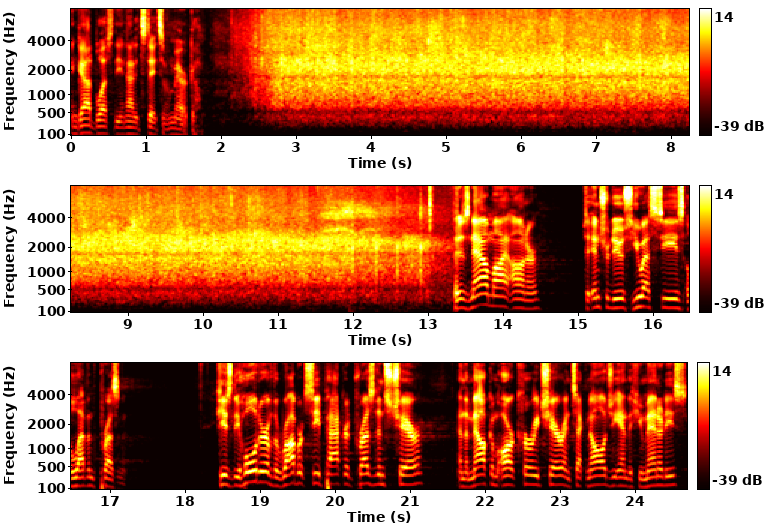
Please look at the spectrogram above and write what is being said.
and God bless the United States of America. It is now my honor to introduce USC's 11th president. He is the holder of the Robert C. Packard President's Chair and the Malcolm R. Currie Chair in Technology and the Humanities,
